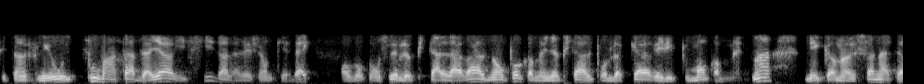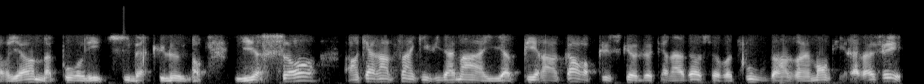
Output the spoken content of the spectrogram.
c'est un fléau épouvantable. D'ailleurs, ici, dans la région de Québec, on va construire l'hôpital Laval, non pas comme un hôpital pour le cœur et les poumons comme maintenant, mais comme un sanatorium pour les tuberculeux. Donc, il y a ça. En 45, évidemment, il y a pire encore, puisque le Canada se retrouve dans un monde qui est ravagé.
